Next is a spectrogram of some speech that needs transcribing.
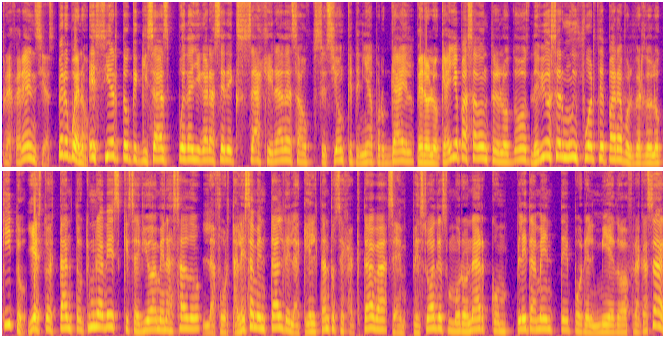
preferencias. Pero bueno, es cierto que quizás pueda llegar a ser exagerada esa obsesión que tenía por Gail. Pero lo que haya pasado entre los dos debió ser muy fuerte para volverlo loquito. Y esto es tanto que una vez que se vio amenazado, la fortaleza mental de la que él tanto se se empezó a desmoronar completamente por el miedo a fracasar.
